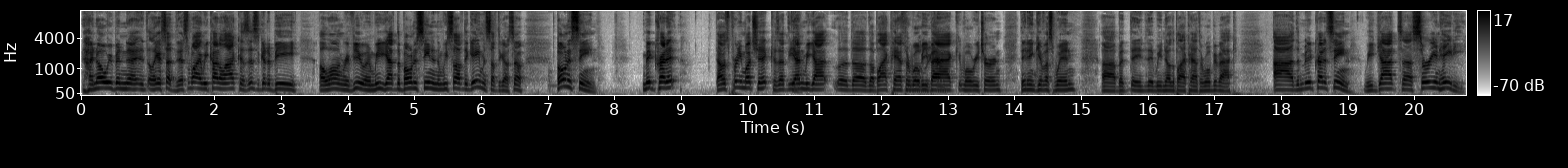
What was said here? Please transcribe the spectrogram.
I know we've been uh, like I said, this is why we cut a lot because this is going to be a long review, and we got the bonus scene, and then we still have the game and stuff to go. So, bonus scene, mid credit. That was pretty much it. Because at the end, we got uh, the the Black Panther will be return. back, will return. They didn't give us win, uh, but they, they we know the Black Panther will be back. Uh, the mid credit scene, we got uh, Shuri and Haiti.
